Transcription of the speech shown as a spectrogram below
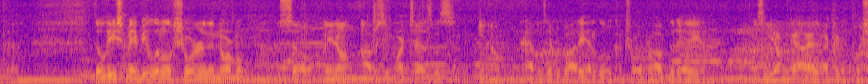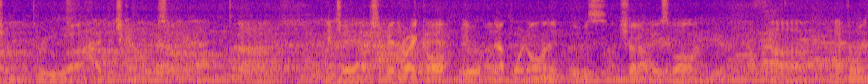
the, the leash may be a little shorter than normal. So, you know, obviously Martes was, you know, happens to everybody, had a little control problem today, and he's a young guy. They're not going to push him through uh, high pitch count. So, uh, AJ obviously made the right call. You know, from that point on, it, it was shutout baseball, and uh, we got the win.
